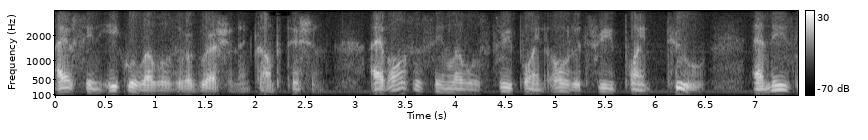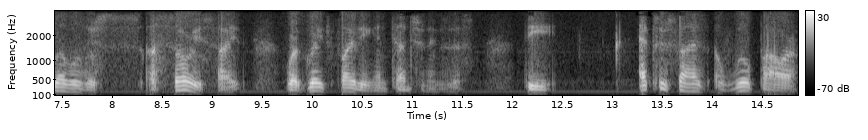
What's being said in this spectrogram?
I have seen equal levels of aggression and competition. I have also seen levels 3.0 to 3.2, and these levels are a sorry sight where great fighting and tension exist. The exercise of willpower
